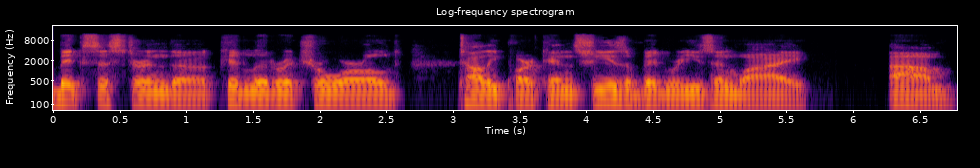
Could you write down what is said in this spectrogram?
big sister in the kid literature world, Mitali Perkins. She is a big reason why, um,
